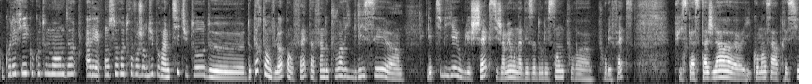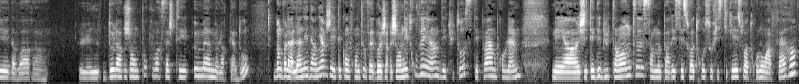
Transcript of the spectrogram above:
Coucou les filles, coucou tout le monde Allez, on se retrouve aujourd'hui pour un petit tuto de, carte enveloppe en fait, afin de pouvoir y glisser euh, les petits billets ou les chèques si jamais on a des adolescents pour, euh, pour les fêtes. Puisqu'à cet âge-là, euh, ils commencent à apprécier d'avoir de l'argent pour pouvoir s'acheter eux-mêmes leurs cadeaux. Donc voilà, l'année dernière, j'ai été confrontée au fait, j'en ai trouvé des tutos, c'était pas un problème. Mais euh, j'étais débutante, ça me paraissait soit trop sophistiqué, soit trop long à faire.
